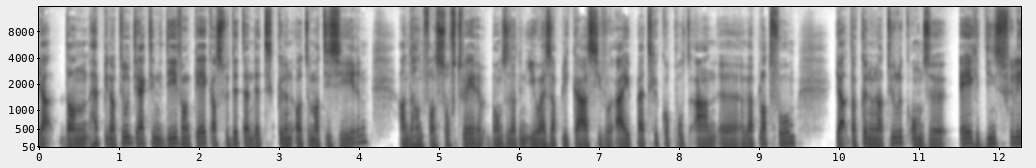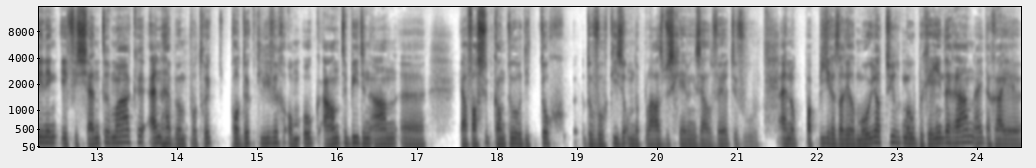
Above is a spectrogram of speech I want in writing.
ja, dan heb je natuurlijk direct een idee van, kijk, als we dit en dit kunnen automatiseren aan de hand van software, bij ons is dat een iOS-applicatie voor iPad gekoppeld aan uh, een webplatform, ja, dan kunnen we natuurlijk onze eigen dienstverlening efficiënter maken en hebben een product, product liever om ook aan te bieden aan uh, ja, vastgoedkantoren die toch ervoor kiezen om de plaatsbeschrijving zelf uit te voeren. En op papier is dat heel mooi natuurlijk, maar hoe begin je daaraan? Dan ga je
